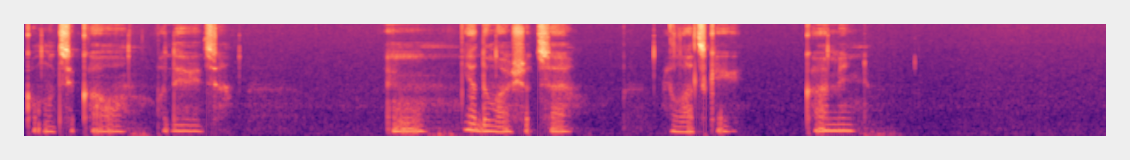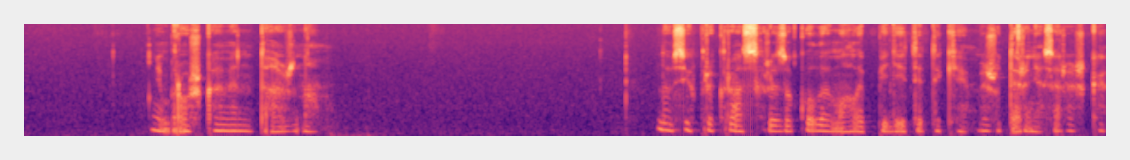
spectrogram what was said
Кому цікаво, подивіться. Я думаю, що це елацький камінь. І брошка вінтажна. До всіх прикрас з могли б підійти такі біжутерні сережки.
